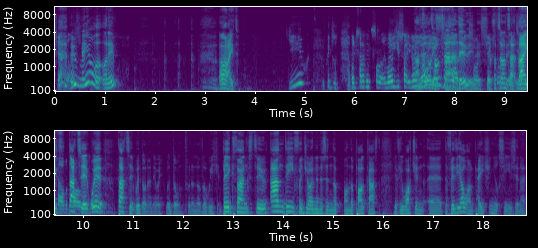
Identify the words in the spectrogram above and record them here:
Shallow. Who me or, or him? All right. You? We'd- I'm trying to make someone. Well, you. You know, That's what know, he's trying to do. That's a on bit- time. yeah. Right, that's it. the We're that's it. We're done anyway. We're done for another week. Big thanks to Andy for joining us in the on the podcast. If you're watching uh, the video on Patreon, you'll see he's in a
